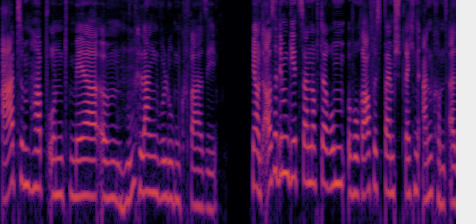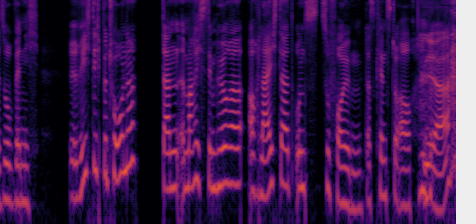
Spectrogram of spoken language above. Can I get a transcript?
Atem habe und mehr ähm, mhm. Klangvolumen quasi. Ja, und außerdem geht es dann noch darum, worauf es beim Sprechen ankommt. Also, wenn ich richtig betone, dann mache ich es dem Hörer auch leichter, uns zu folgen. Das kennst du auch. Ja.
